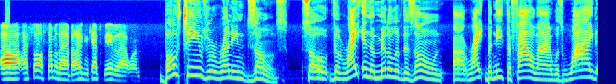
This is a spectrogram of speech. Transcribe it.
Uh, I saw some of that, but I didn't catch the end of that one. Both teams were running zones. So the right in the middle of the zone, uh, right beneath the foul line, was wide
